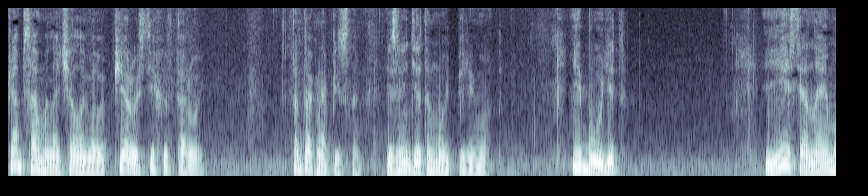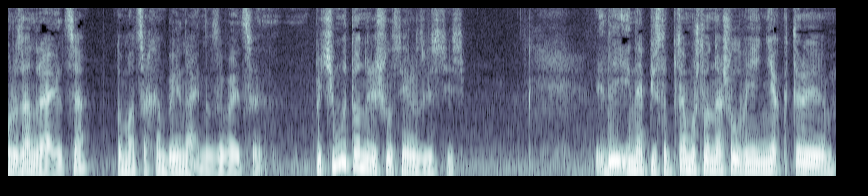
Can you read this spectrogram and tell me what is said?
прям самое начало главы, первый стих и второй. Там так написано. Извините, это мой перевод. И будет, если она ему разонравится, Ломацахан Бейнай называется, почему-то он решил с ней развестись. И, написано, потому что он нашел в ней некоторые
